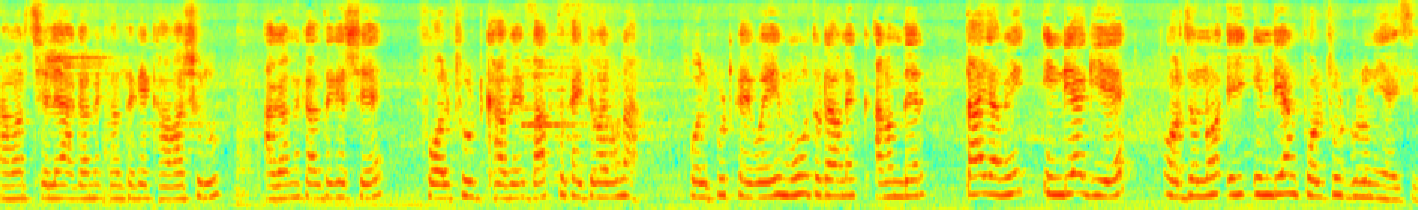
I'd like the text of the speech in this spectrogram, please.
আমার ছেলে আগামীকাল থেকে খাওয়া শুরু। আগামীকাল থেকে সে ফল ফ্রুট খাবে। ভাত তো খাইতে পারব না। ফল ফ্রুট খাইবো। এই মুহূর্তটা অনেক আনন্দের। তাই আমি ইন্ডিয়া গিয়ে ওর জন্য এই ইন্ডিয়ান ফল ফ্রুটগুলো নিয়ে আইছি।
